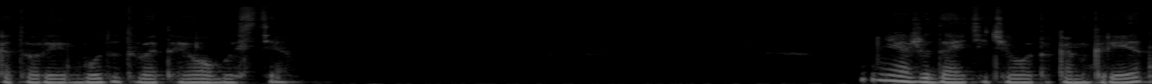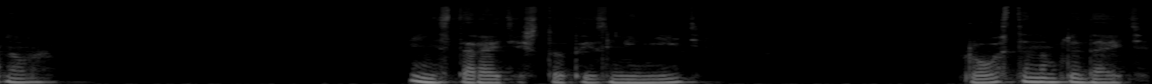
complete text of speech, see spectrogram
которые будут в этой области. Не ожидайте чего-то конкретного и не старайтесь что-то изменить. Просто наблюдайте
